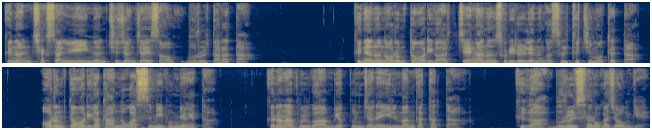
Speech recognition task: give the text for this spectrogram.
그는 책상 위에 있는 주전자에서 물을 따랐다. 그녀는 얼음덩어리가 쨍하는 소리를 내는 것을 듣지 못했다. 얼음덩어리가 다 녹았음이 분명했다. 그러나 불과 몇 분 전의 일만 같았다. 그가 물을 새로 가져온 게.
